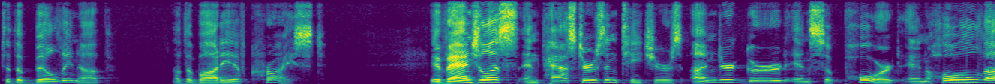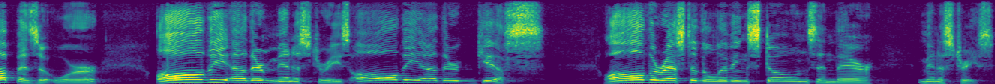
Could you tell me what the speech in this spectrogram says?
to the building up of the body of Christ Evangelists and pastors and teachers undergird and support and hold up, as it were, all the other ministries, all the other gifts, all the rest of the living stones in their ministries.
